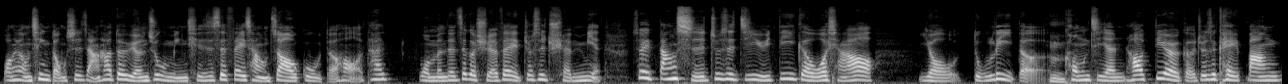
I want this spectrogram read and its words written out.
王永庆董事长，他对原住民其实是非常照顾的哈，他我们的这个学费就是全免，所以当时就是基于第一个我想要。有独立的空间，然后第二个就是可以帮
